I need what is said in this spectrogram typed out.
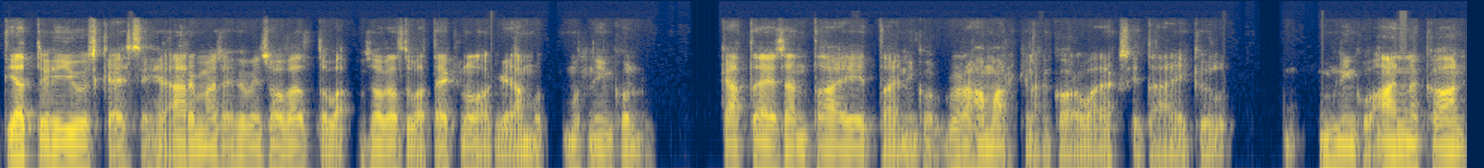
tiettyihin use caseihin äärimmäisen hyvin soveltuva, soveltuva teknologia, mutta mut niin kuin käteisen tai, tai niin kuin rahamarkkinan korvaajaksi sitä ei kyllä niin kuin ainakaan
